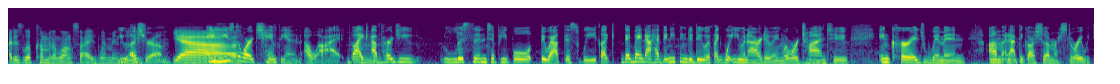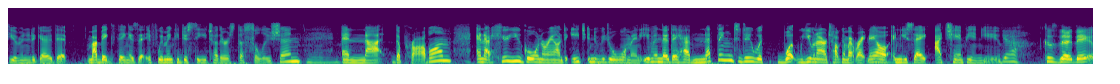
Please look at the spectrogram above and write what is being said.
I just love coming alongside women. You who, usher them. Yeah. And you use the word champion a lot. Like mm-hmm. I've heard you listen to people throughout this week like they may not have anything to do with like what you and i are doing where we're trying to encourage women um, and i think i'll share my story with you a minute ago that my big thing is that if women could just see each other as the solution mm-hmm. and not the problem and i hear you going around to each individual woman even though they have nothing to do with what you and i are talking about right now and you say i champion you yeah because they they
